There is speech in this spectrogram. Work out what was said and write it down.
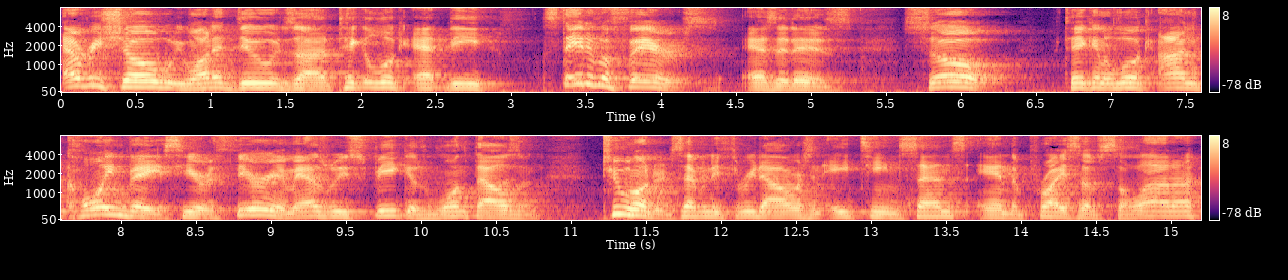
every show we want to do is uh, take a look at the state of affairs as it is. So, taking a look on Coinbase here, Ethereum as we speak is 1,000. $273.18, and the price of Solana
